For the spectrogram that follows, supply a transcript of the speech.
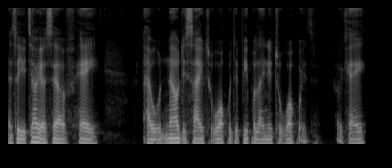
And so you tell yourself, hey, I would now decide to work with the people I need to work with. Okay.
